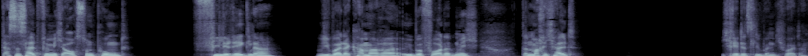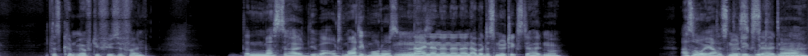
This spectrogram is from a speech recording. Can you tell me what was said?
das ist halt für mich auch so ein Punkt. Viele Regler, wie bei der Kamera, überfordert mich. Dann mache ich halt. Ich rede jetzt lieber nicht weiter. Das könnte mir auf die Füße fallen. Dann machst du halt lieber Automatikmodus. Nein, nein, nein, nein, nein, aber das Nötigste halt nur. Ach so, ja. Das Nötigste gut, halt nur. Ne?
